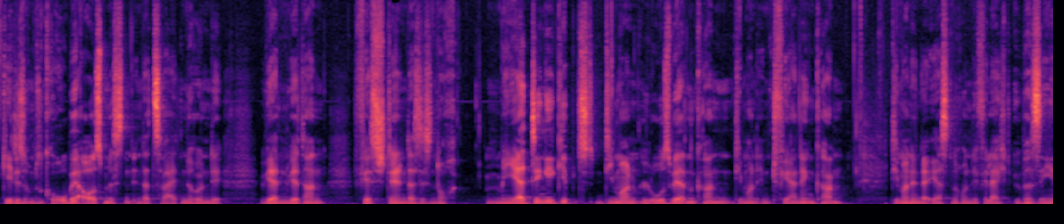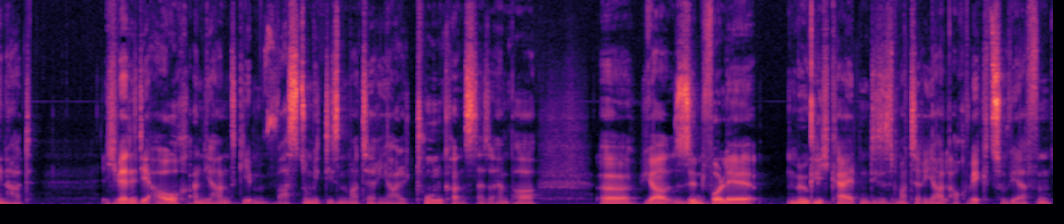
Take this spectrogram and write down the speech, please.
geht es ums grobe Ausmisten. In der zweiten Runde werden wir dann feststellen, dass es noch mehr Dinge gibt, die man loswerden kann, die man entfernen kann, die man in der ersten Runde vielleicht übersehen hat. Ich werde dir auch an die Hand geben, was du mit diesem Material tun kannst. Also ein paar äh, ja, sinnvolle Möglichkeiten, dieses Material auch wegzuwerfen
